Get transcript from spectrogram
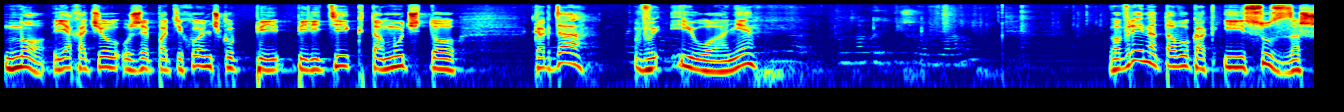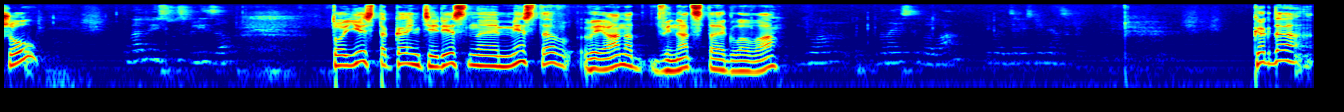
Но я хочу уже потихонечку пе- перейти к тому, что когда в Иоанне, во время того, как Иисус зашел, то есть такое интересное место в Иоанна 12 глава, Йоан 12 глава, има интересно място. когда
